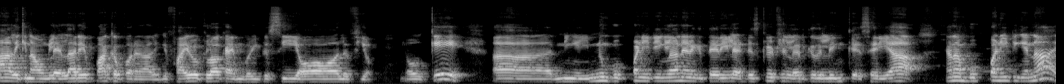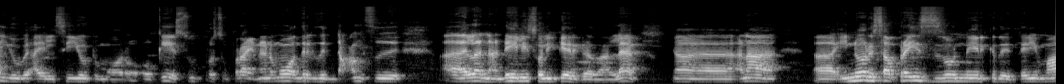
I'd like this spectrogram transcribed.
நாளைக்கு நான் உங்களை எல்லாரையும் பார்க்க போறேன். நாளைக்கு five o'clock I'm going to see all of you okay நீங்க இன்னும் புக் பண்ணிட்டீங்களான்னு எனக்கு தெரியல. டிஸ்கிரிப்ஷன்ல இருக்குது லிங்க் சரியா? ஆனா புக் பண்ணிட்டீங்கன்னா you I see you tomorrow okay super சூப்பரா என்னென்னமோ வந்திருக்குது. டான்ஸு எல்லாம் நான் டெய்லி சொல்லிக்கிட்டே இருக்கிறதால. ஆனா இன்னொரு சர்ப்ரைஸ் ஒன்று இருக்குது. தெரியுமா?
